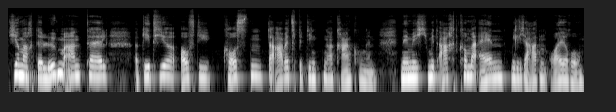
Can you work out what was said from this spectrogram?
Hier macht der Löwenanteil, geht hier auf die Kosten der arbeitsbedingten Erkrankungen, nämlich mit 8,1 Milliarden Euro.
